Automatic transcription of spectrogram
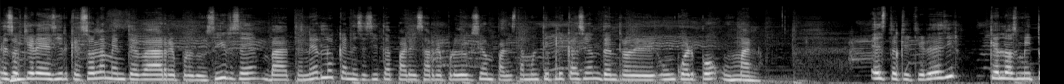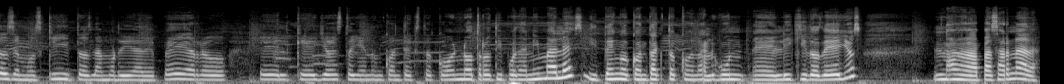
Eso quiere decir que solamente va a reproducirse, va a tener lo que necesita para esa reproducción, para esta multiplicación dentro de un cuerpo humano. ¿Esto qué quiere decir? Que los mitos de mosquitos, la mordida de perro, el que yo estoy en un contexto con otro tipo de animales y tengo contacto con algún eh, líquido de ellos, no me va a pasar nada.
